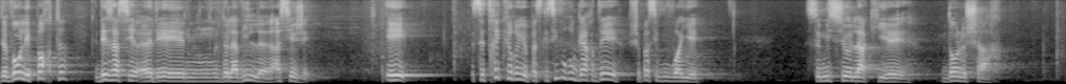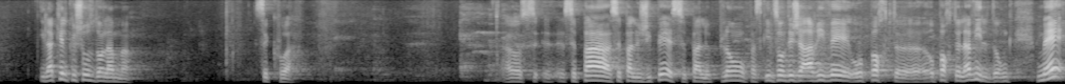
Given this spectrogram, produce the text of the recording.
devant les portes euh, de la ville assiégée. Et c'est très curieux parce que si vous regardez, je ne sais pas si vous voyez, ce monsieur-là qui est dans le char, il a quelque chose dans la main. C'est quoi? Alors, ce n'est pas, le GPS, ce n'est pas le plan, parce qu'ils sont déjà arrivés aux portes, euh, aux portes de la ville. Donc, mais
